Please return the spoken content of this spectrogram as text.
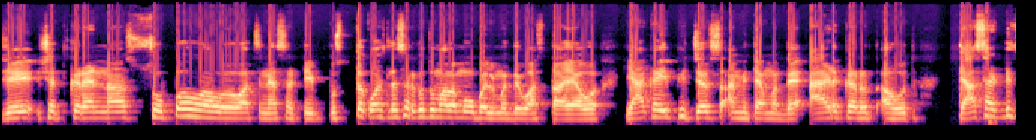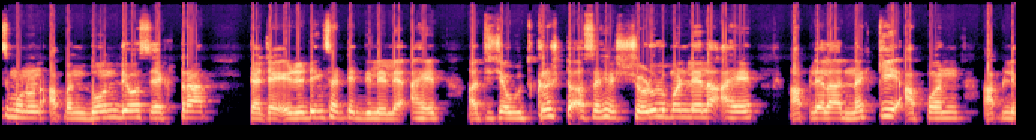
जे शेतकऱ्यांना सोपं व्हावं वाचण्यासाठी पुस्तक वाचल्यासारखं तुम्हाला मोबाईलमध्ये वाचता यावं. या काही फीचर्स आम्ही त्यामध्ये ऍड करत आहोत. त्यासाठीच म्हणून आपण दोन दिवस एक्स्ट्रा त्याच्या एडिटिंगसाठी दिलेले आहेत. अतिशय उत्कृष्ट असं हे शेड्यूल बनलेलं आहे. आपल्याला नक्की आपण आपले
